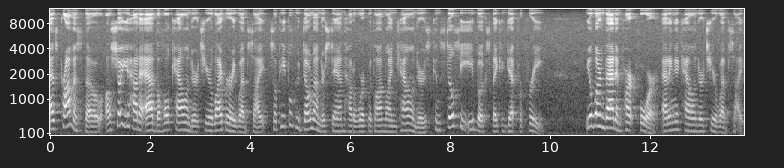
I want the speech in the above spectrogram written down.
As promised though, I'll show you how to add the whole calendar to your library website so people who don't understand how to work with online calendars can still see ebooks they can get for free. You'll learn that in part 4, adding a calendar to your website.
